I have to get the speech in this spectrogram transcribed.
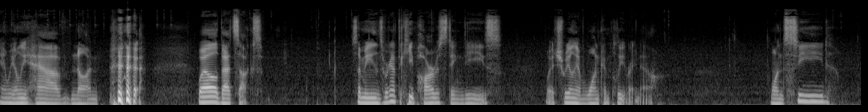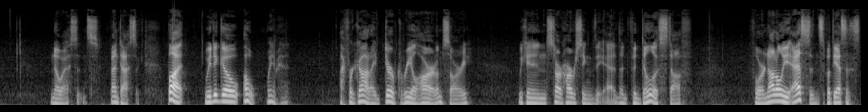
And we only have none. well, that sucks. So that means we're to have to keep harvesting these, which we only have one complete right now. One seed, no essence. Fantastic. But we did go. Oh, wait a minute. I forgot. I derped real hard. I'm sorry. We can start harvesting the uh, the vanilla stuff for not only essence, but the essence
